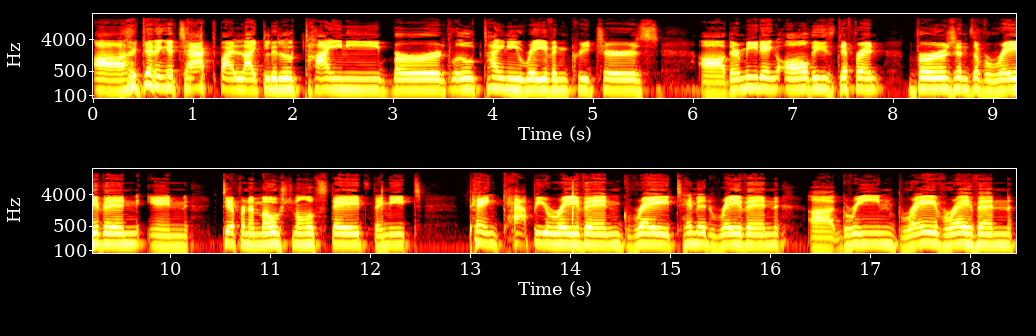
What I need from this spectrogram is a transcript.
Uh, getting attacked by like little tiny birds, little tiny raven creatures. Uh, they're meeting all these different versions of Raven in different emotional states. They meet pink, happy Raven, gray, timid Raven, uh, green, brave Raven,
